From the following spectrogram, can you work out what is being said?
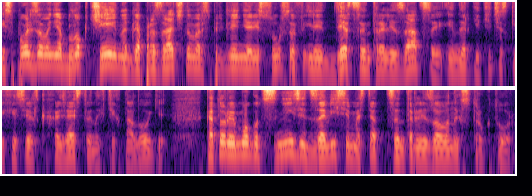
использование блокчейна для прозрачного распределения ресурсов или децентрализации энергетических и сельскохозяйственных технологий, которые могут снизить зависимость от централизованных структур.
